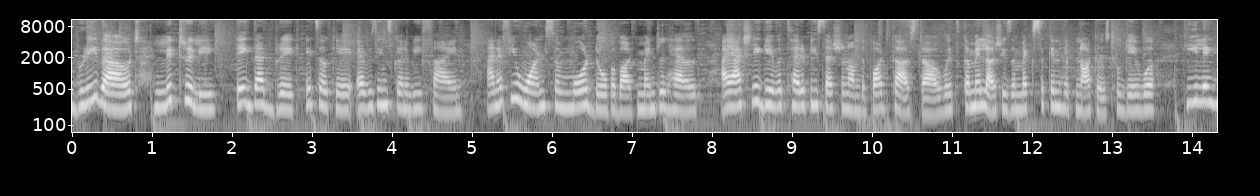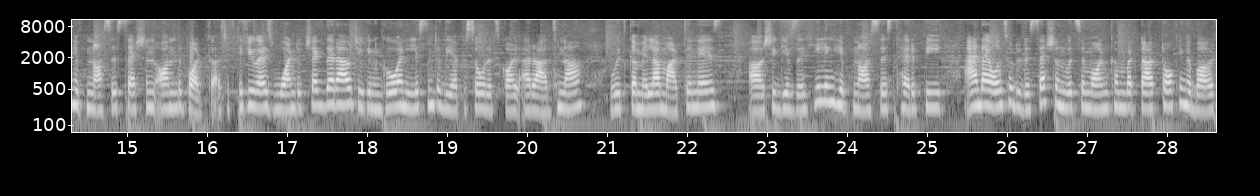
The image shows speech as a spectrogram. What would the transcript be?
breathe out, literally take that break. It's okay, everything's gonna be fine. And if you want some more dope about mental health, I actually gave a therapy session on the podcast uh, with Camilla. She's a Mexican hypnotist who gave a healing hypnosis session on the podcast. If you guys want to check that out, you can go and listen to the episode. It's called Aradhana with Camilla Martinez. Uh, she gives a healing hypnosis therapy, and I also did a session with Simone Kambata talking about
